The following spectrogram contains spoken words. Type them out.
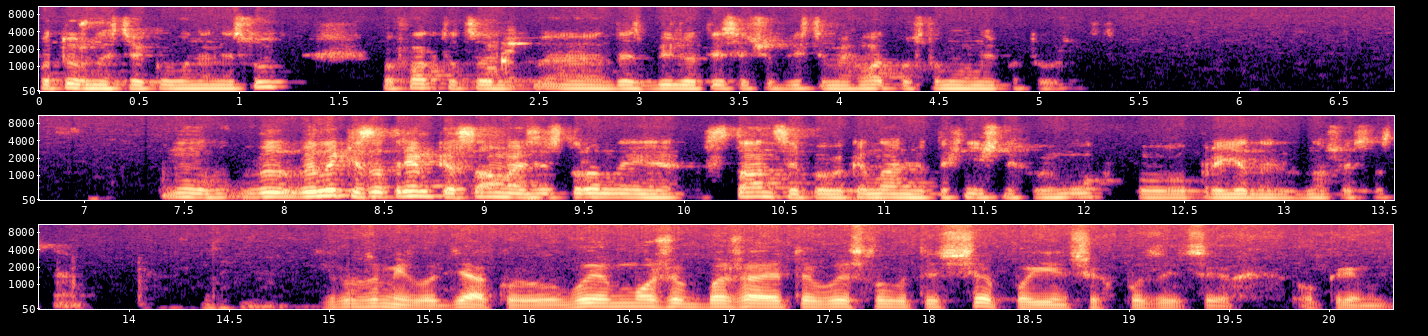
потужності, яку вони несуть. По факту це е, десь біля 1200 МВт по потужності. Ну, ве- великі затримки саме зі сторони станції по виконанню технічних вимог по приєднанню до нашої системи. Зрозуміло, дякую. Ви, може, бажаєте висловити ще по інших позиціях, окрім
